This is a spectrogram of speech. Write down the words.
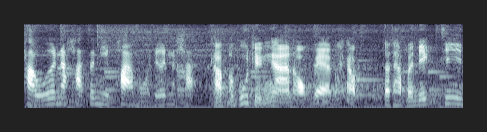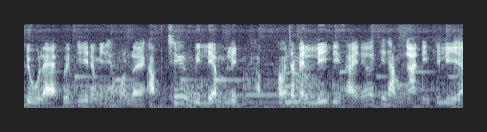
ทาวเวอร์นะคะ จะมีความโมเดิร์นค่ะ ครับมาพูดถึงงานออกแบบนะครับสถาปนิกที่ดูแลพื้นที่ตรงนี้ทั้งหมดเลยครับชื่อวิลเลียมลิมครับเขาจะเป็นอืมลีดดีไซเนอร์ที่ทำงานอินทีเรีย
